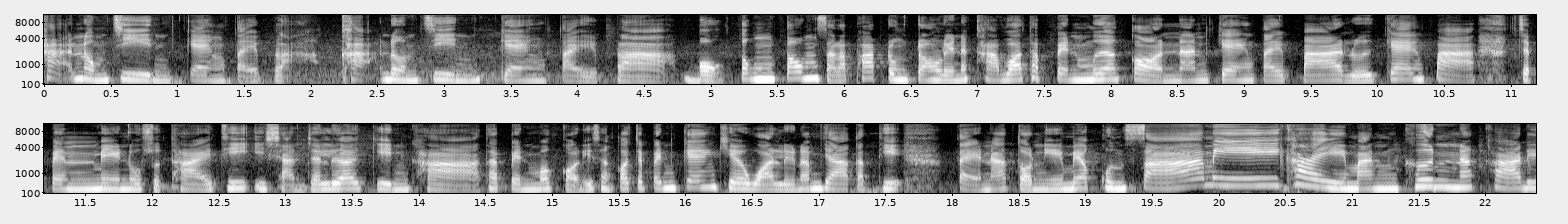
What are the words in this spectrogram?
ขนมจีนแกงไตปลาขนมจีนแกงไตปลา บอกตรงๆสารภาพตรงๆเลยนะคะ ว่าถ้าเป็นเมื่อก่อนนั้นแกงไตปลาหรือแกงป่า จะเป็นเมนูสุดท้ายที่อีฉันจะเลือกกินค่ะ ถ้าเป็นเมื่อก่อนอีฉันก็จะเป็นแกงเขียวหวานหรือน้ำยากะทิ แต่ณตอนนี้แม่คุณสามีไข่มันขึ้นนะคะ ดิ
